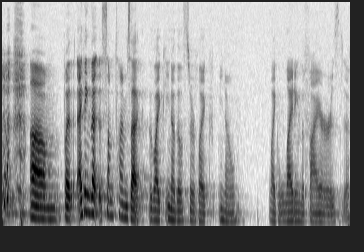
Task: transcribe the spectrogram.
um, but I think that sometimes that, like, you know, those sort of like, you know, like lighting the fires def-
